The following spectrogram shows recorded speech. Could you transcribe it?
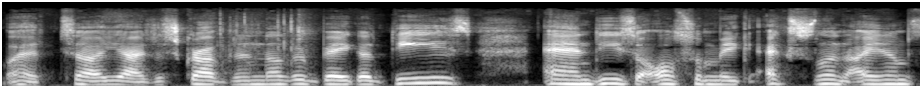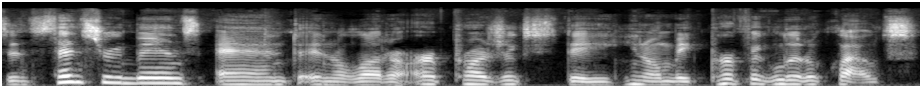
But uh, yeah, I just grabbed another bag of these. And these also make excellent items in sensory bins and in a lot of art projects. They, you know, make perfect little clouds.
